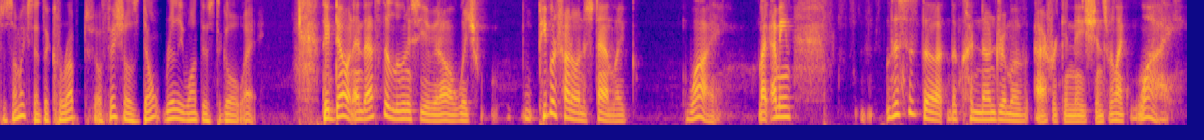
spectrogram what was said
to some extent the corrupt officials don't really want this to go away. They don't, and that's the lunacy of it all, which people are trying to understand. Like, why? Like, I mean, this is the the conundrum of African nations. We're like, why?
